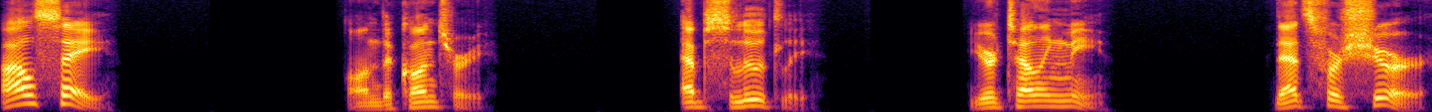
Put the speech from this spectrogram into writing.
I'll say. On the contrary. Absolutely. You're telling me. That's for sure.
